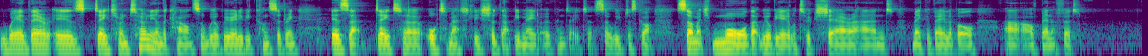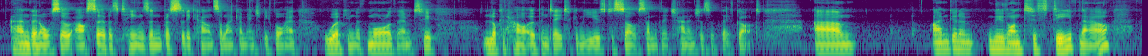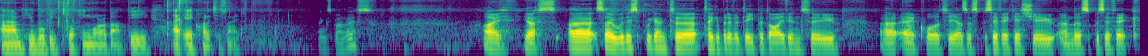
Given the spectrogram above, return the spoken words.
where there is data internally on the council, we'll be really be considering is that data automatically, should that be made open data? So we've just got so much more that we'll be able to share and make available uh, of benefit. and then also our service teams in Bristol City Council, like I mentioned beforehand, working with more of them to look at how open data can be used to solve some of the challenges that they've got. Um, I'm going to move on to Steve now, um, who will be talking more about the uh, air quality side. Thanks, Marius. Hi, yes. Uh, so with this, we're going to take a bit of a deeper dive into uh, air quality as a specific issue and the specific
